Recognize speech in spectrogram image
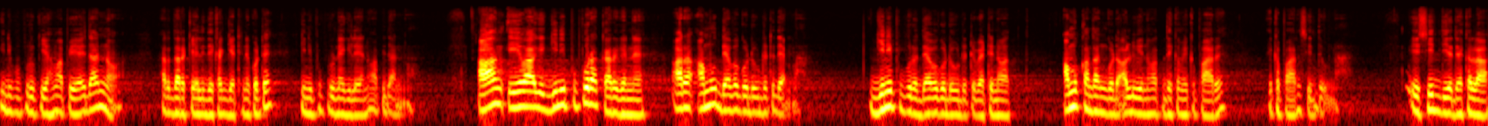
ගිනි පුපුරු කියහම අපේ අයි දන්නවා අර දර කෑලි දෙකක් ගැටිනකොට ගිනි පුපුරු නැගිලයනවා අපි දන්නවා. ආං ඒවාගේ ගිනි පුපුරක් අරගන්න අර අමු දැව ගොඩ උඩට දැම්ම. ගිනි පුපුර දැව ගොඩ උඩට වැටෙනවත් අමු කඳන් ගොඩ අලු වෙනවත් දෙකම එක පාර එක පාර සිද්ධ වුණා. ඒ සිද්ධිය දැකලා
